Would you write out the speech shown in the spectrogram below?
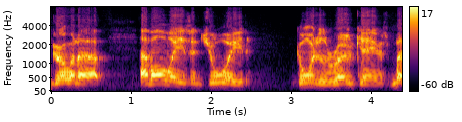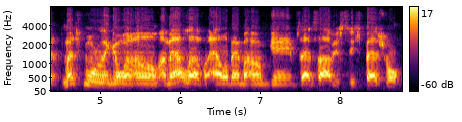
growing up I've always enjoyed going to the road games much more than going home. I mean, I love Alabama home games. That's obviously special.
